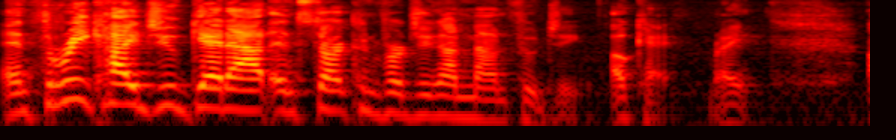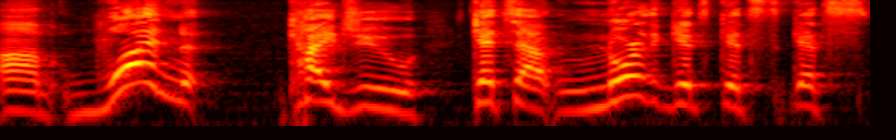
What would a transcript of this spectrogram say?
and three kaiju get out and start converging on mount fuji. Okay right. Um, one kaiju gets out north gets gets gets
